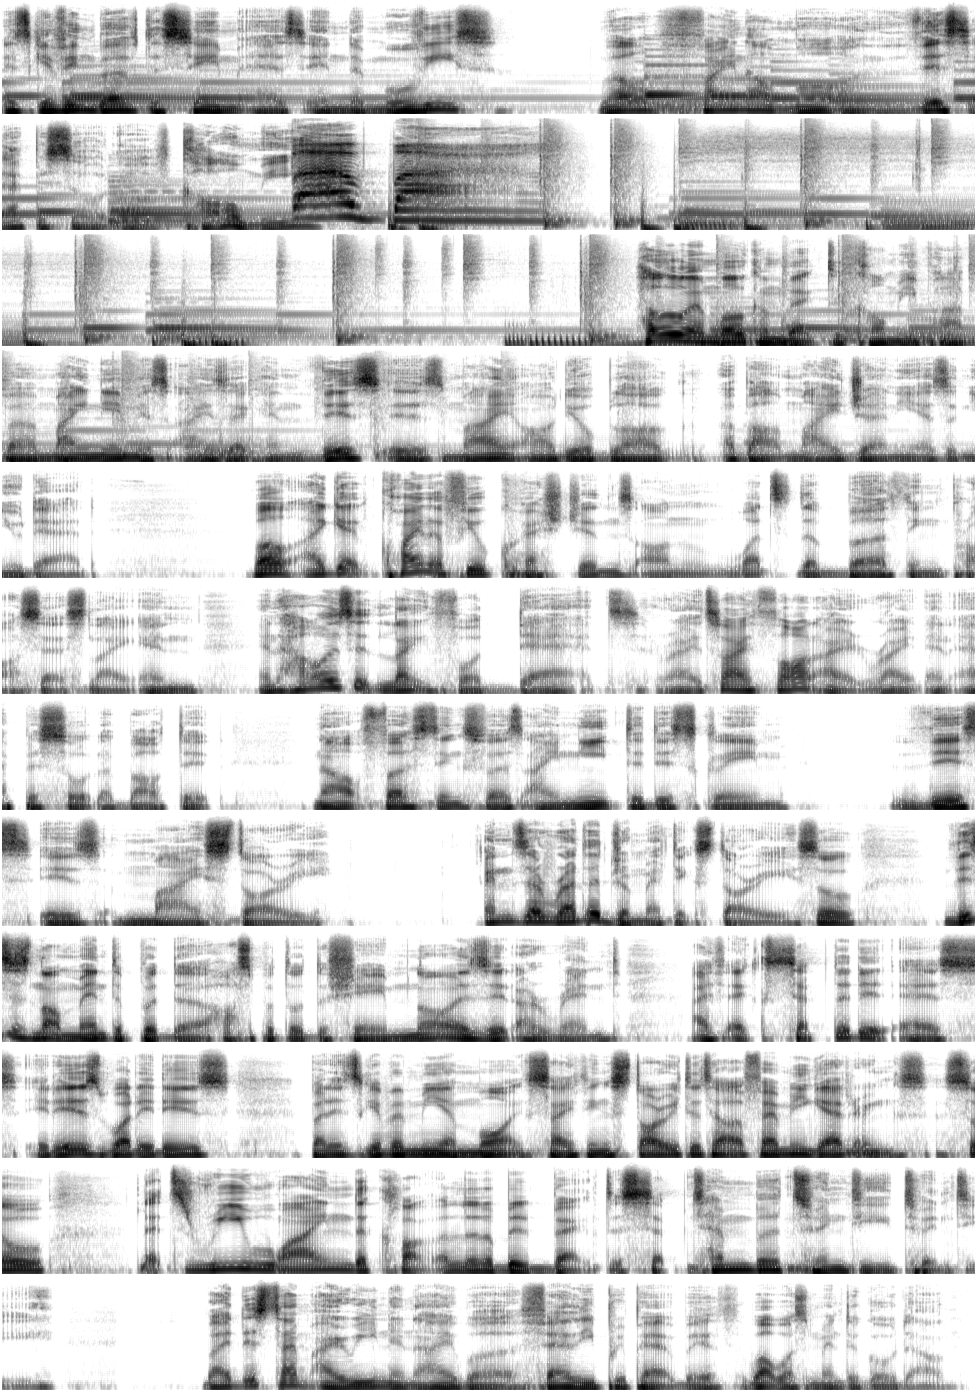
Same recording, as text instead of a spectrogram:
Is giving birth the same as in the movies? Well, find out more on this episode of Call Me. Hello and welcome back to Call Me Papa. My name is Isaac and this is my audio blog about my journey as a new dad. Well, I get quite a few questions on what's the birthing process like and and how is it like for dads, right? So I thought I'd write an episode about it. Now, first things first, I need to disclaim this is my story. And it's a rather dramatic story. So this is not meant to put the hospital to shame, nor is it a rant. I've accepted it as it is what it is, but it's given me a more exciting story to tell at family gatherings. So let's rewind the clock a little bit back to September 2020. By this time, Irene and I were fairly prepared with what was meant to go down.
